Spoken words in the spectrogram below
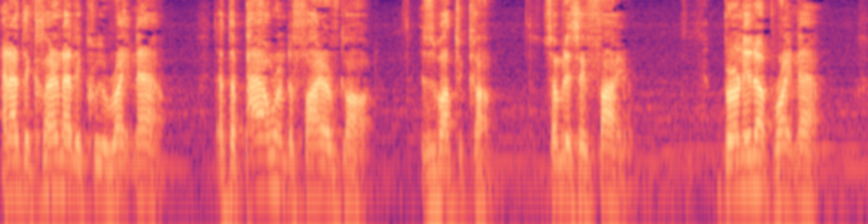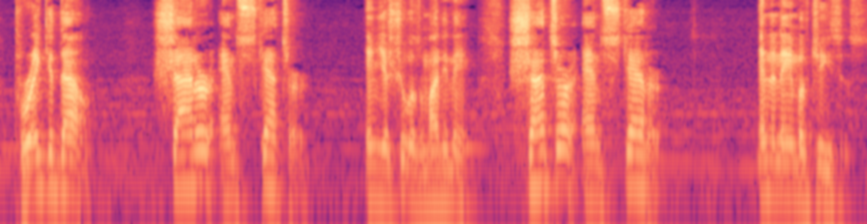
And I declare and I decree right now that the power and the fire of God is about to come. Somebody say fire. Burn it up right now. Break it down. Shatter and scatter in Yeshua's mighty name. Shatter and scatter in the name of Jesus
